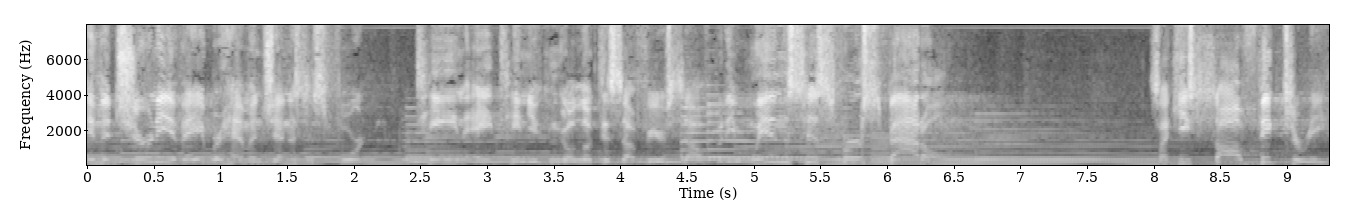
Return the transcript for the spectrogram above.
in the journey of Abraham in Genesis 14, 18, you can go look this up for yourself, but he wins his first battle. It's like he saw victory.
